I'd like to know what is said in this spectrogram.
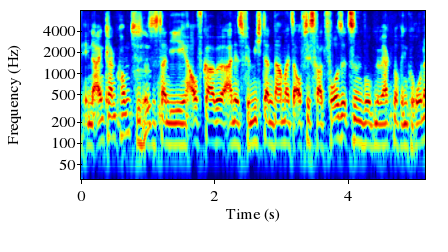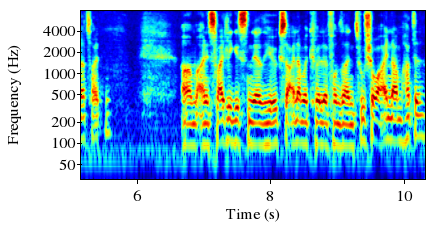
in Einklang kommt. Das ist dann die Aufgabe eines für mich dann damals Aufsichtsratsvorsitzenden, wo bemerkt noch in Corona-Zeiten, ähm, eines Zweitligisten, der die höchste Einnahmequelle von seinen Zuschauereinnahmen hatte,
